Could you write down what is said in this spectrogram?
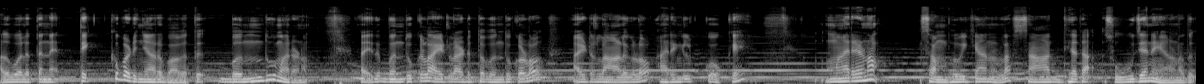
അതുപോലെ തന്നെ തെക്ക് പടിഞ്ഞാറ് ഭാഗത്ത് ബന്ധുമരണം. അതായത് ബന്ധുക്കളായിട്ടുള്ള അടുത്ത ബന്ധുക്കളോ ആയിട്ടുള്ള ആളുകളോ ആരെങ്കിലും ഒക്കെ മരണം സംഭവിക്കാനുള്ള സാധ്യത സൂചനയാണത്.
